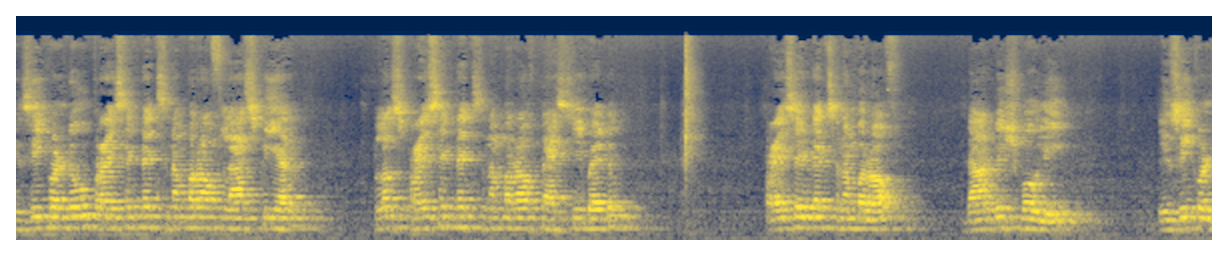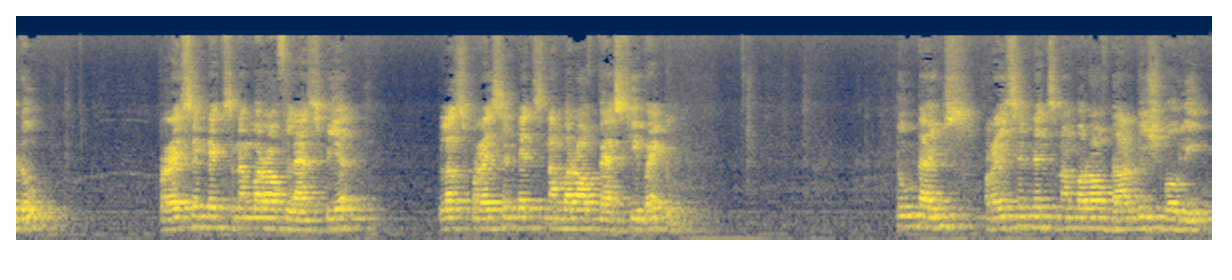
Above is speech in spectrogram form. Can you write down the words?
is equal to price index number of last year plus price index number of Paasche by 2. Price index number of Darvish Bowley is equal to price index number of last year plus price index number of Paasche by 2. 2 times price index number of Darvish Bowley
